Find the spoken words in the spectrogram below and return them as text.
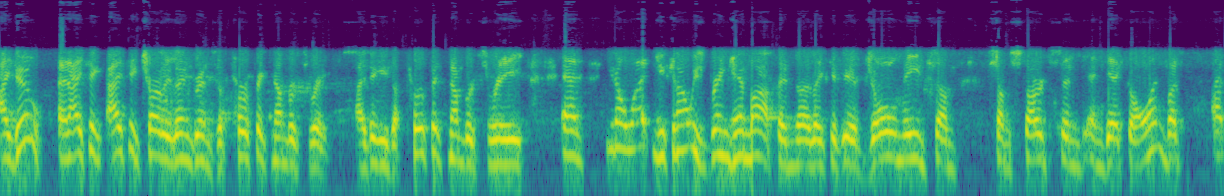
I do. And I think I think Charlie Lindgren's the perfect number three. I think he's a perfect number three. And you know what? You can always bring him up, and uh, like if, if Joel needs some some starts and, and get going. But uh,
